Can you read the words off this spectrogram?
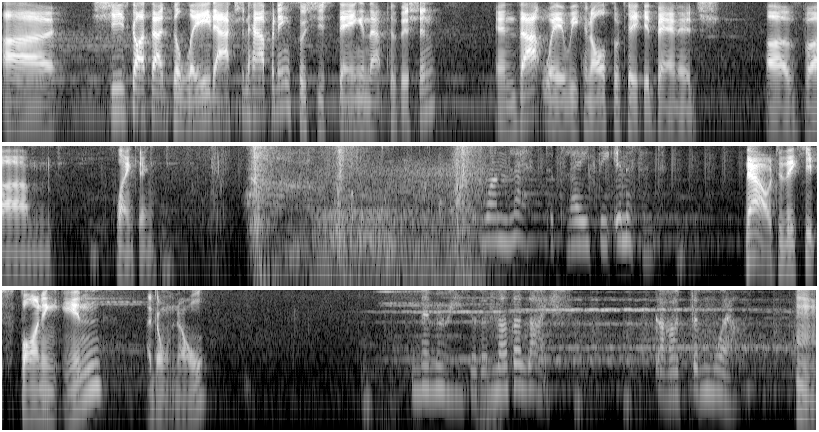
uh, she's got that delayed action happening, so she's staying in that position. And that way we can also take advantage of um, flanking. One less to plague the innocent. Now, do they keep spawning in? I don't know. Memories of another life. Guard them well. Hmm.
